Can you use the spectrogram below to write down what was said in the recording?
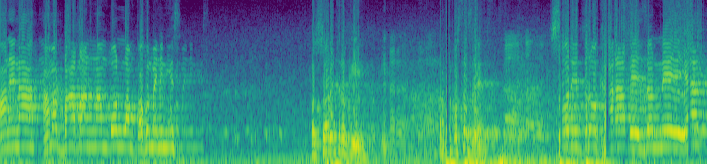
মানে না, আমার বাবার নাম বললাম, তখন মেনে নিয়েছে। চরিত্র কি? আপনি বুঝতেছেন চরিত্র খারাপ এই জন্য এত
